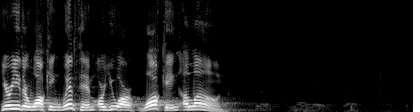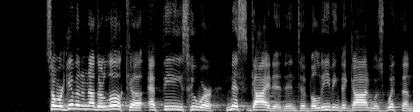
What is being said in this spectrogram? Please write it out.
You're either walking with Him or you are walking alone. So we're given another look uh, at these who were misguided into believing that God was with them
